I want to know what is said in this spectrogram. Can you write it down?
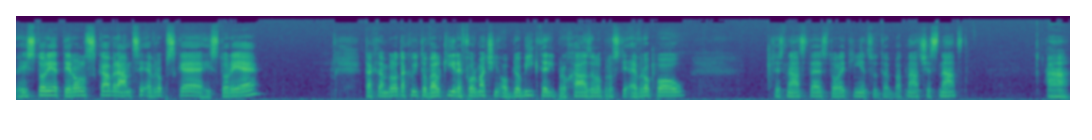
historie Tyrolska v rámci evropské historie, tak tam bylo takový to velký reformační období, který procházelo prostě Evropou, 16. století, něco 15-16. A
